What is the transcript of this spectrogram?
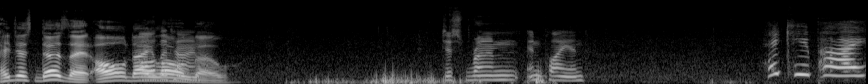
he just does that all day All long time. though. Just running and playing. Hey, cute pie.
